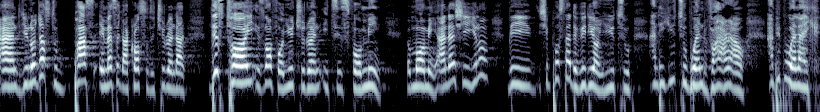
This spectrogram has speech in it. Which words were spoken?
And, you know, just to pass a message across to the children that this toy is not for you children, it is for me, mommy. And then she, you know, the, she posted the video on YouTube and the YouTube went viral. And people were like,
